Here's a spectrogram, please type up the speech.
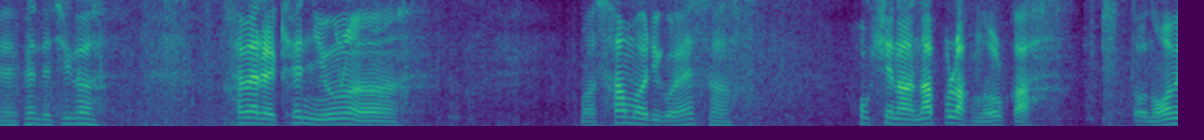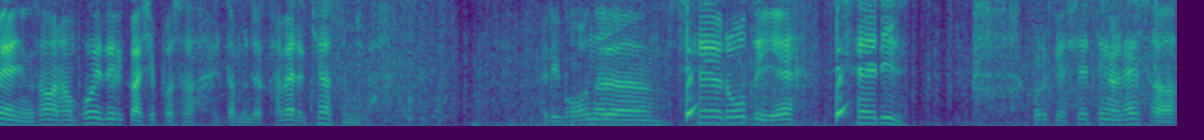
예, 근데 지금 카메라를 켠 이유는 뭐 3월이고 해서 혹시나 납불락 놓을까 또 놓으면 영상을 한번 보여드릴까 싶어서 일단 먼저 카메라를 켰습니다 그리고 오늘은 새 로드에 새릴 그렇게 세팅을 해서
